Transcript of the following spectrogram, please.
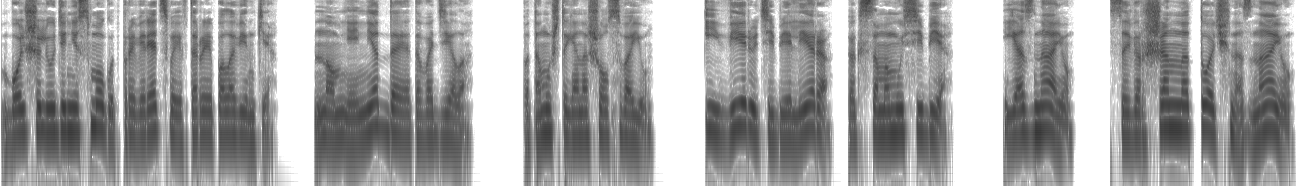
«Больше люди не смогут проверять свои вторые половинки. Но мне нет до этого дела, потому что я нашел свою. И верю тебе, Лера, как самому себе. Я знаю, совершенно точно знаю,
